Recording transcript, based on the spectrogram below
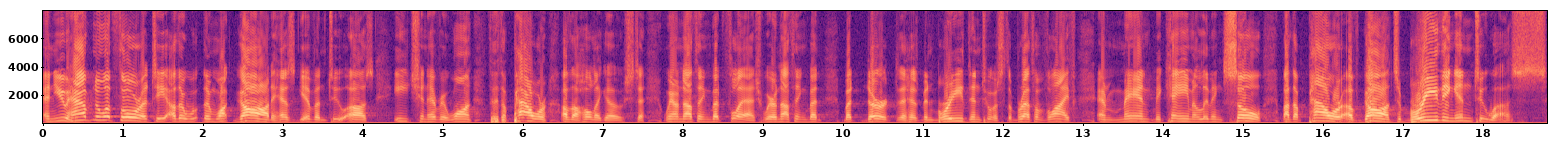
and you have no authority other than what God has given to us, each and every one, through the power of the Holy Ghost. We are nothing but flesh. We are nothing but, but dirt that has been breathed into us, the breath of life, and man became a living soul by the power of God's breathing into us.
